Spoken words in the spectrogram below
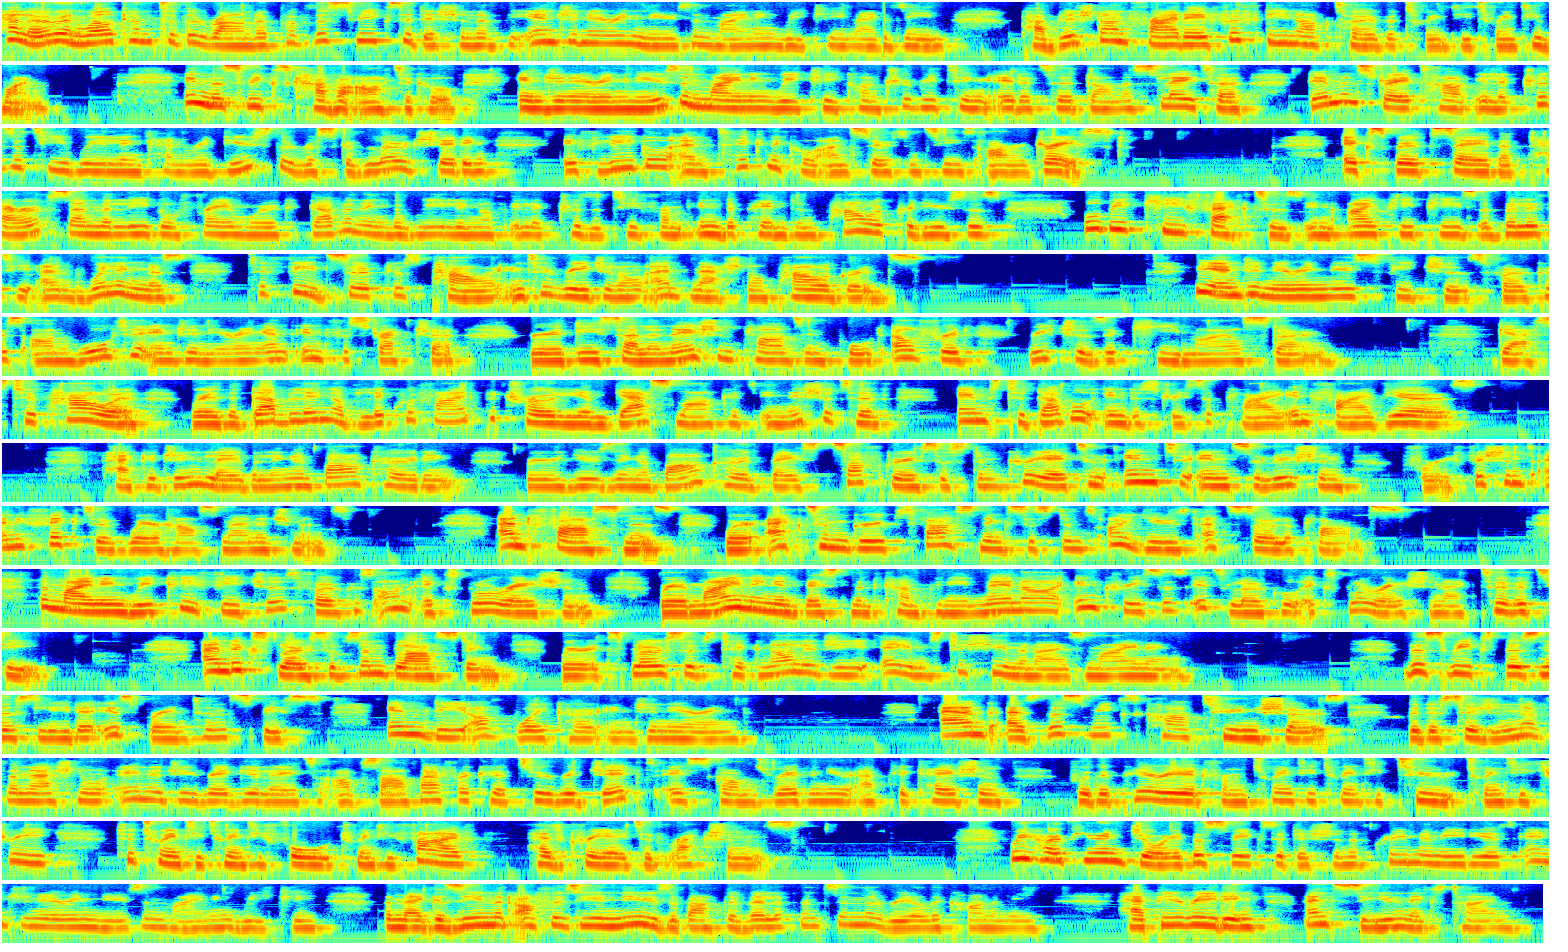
Hello, and welcome to the roundup of this week's edition of the Engineering News and Mining Weekly magazine, published on Friday, 15 October 2021. In this week's cover article, Engineering News and Mining Weekly contributing editor Donna Slater demonstrates how electricity wheeling can reduce the risk of load shedding if legal and technical uncertainties are addressed. Experts say that tariffs and the legal framework governing the wheeling of electricity from independent power producers will be key factors in IPP's ability and willingness to feed surplus power into regional and national power grids. The engineering news features focus on water engineering and infrastructure, where a desalination plant in Port Alfred reaches a key milestone gas to power, where the doubling of liquefied petroleum gas markets initiative aims to double industry supply in five years. Packaging, labeling, and barcoding, where using a barcode based software system creates an end to end solution for efficient and effective warehouse management. And fasteners, where Actum Group's fastening systems are used at solar plants. The Mining Weekly features focus on exploration, where mining investment company Menar increases its local exploration activity. And explosives and blasting, where explosives technology aims to humanize mining. This week's business leader is Brenton Spiss, MD of Boyco Engineering. And as this week's cartoon shows, the decision of the National Energy Regulator of South Africa to reject Eskom's revenue application for the period from 2022 23 to 2024 25 has created ructions. We hope you enjoy this week's edition of Creamer Media's Engineering News and Mining Weekly, the magazine that offers you news about developments in the real economy. Happy reading and see you next time.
